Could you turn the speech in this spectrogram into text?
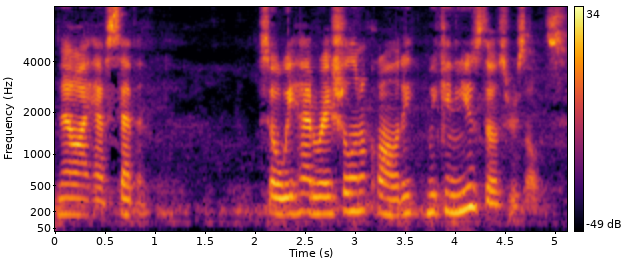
Now I have seven. So we had racial inequality. We can use those results.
